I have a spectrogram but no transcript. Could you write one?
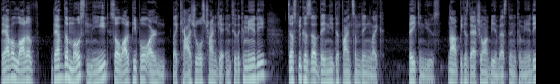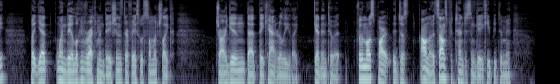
They have a lot of they have the most need, so a lot of people are like casuals trying to get into the community just because of they need to find something like they can use, not because they actually want to be invested in the community. But yet, when they're looking for recommendations, they're faced with so much like jargon that they can't really like get into it. For the most part, it just I don't know. It sounds pretentious and gatekeepy to me.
